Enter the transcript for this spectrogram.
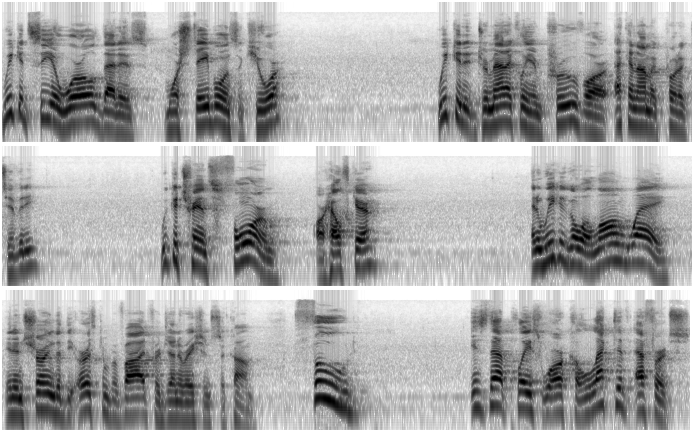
we could see a world that is more stable and secure. We could dramatically improve our economic productivity. We could transform our healthcare. And we could go a long way in ensuring that the earth can provide for generations to come. Food is that place where our collective efforts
